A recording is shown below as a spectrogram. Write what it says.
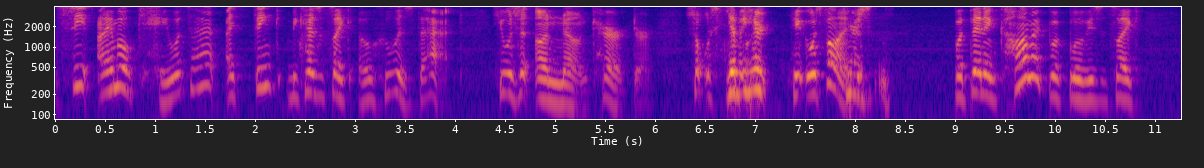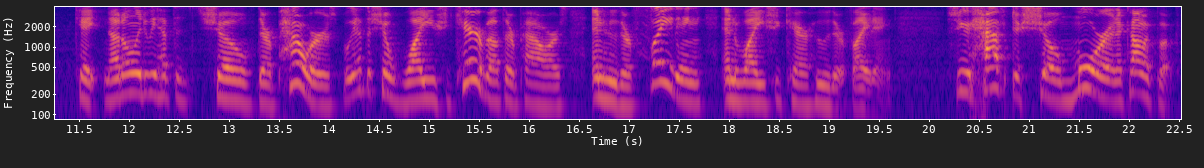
See, I'm okay with that. I think because it's like, oh, who is that? He was an unknown character, so it was Yeah, but here, he, it was fine. But then in comic book movies, it's like, okay, not only do we have to show their powers, but we have to show why you should care about their powers and who they're fighting and why you should care who they're fighting. So you have to show more in a comic book.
